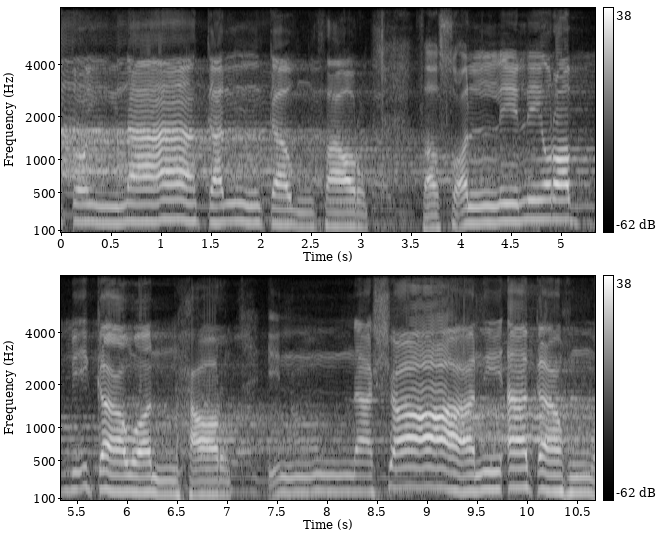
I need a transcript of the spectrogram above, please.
আতাইনাকাল কাউসার فصل لربك وانحر إن شانئك هو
